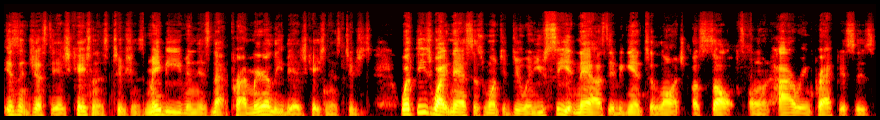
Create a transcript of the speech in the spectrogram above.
isn't just the educational institutions, maybe even is not primarily the educational institutions. What these white nationalists want to do, and you see it now as they begin to launch assaults on hiring practices,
